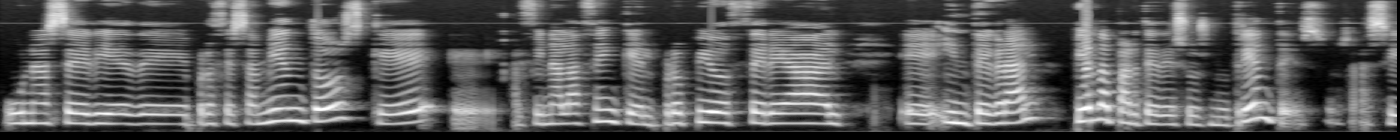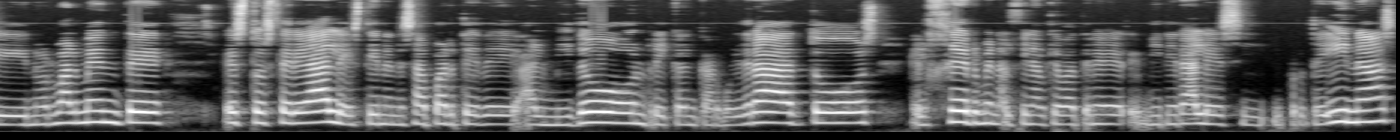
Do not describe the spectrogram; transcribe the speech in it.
una serie de procesamientos que eh, al final hacen que el propio cereal eh, integral pierda parte de sus nutrientes. O sea, si normalmente estos cereales tienen esa parte de almidón, rica en carbohidratos, el germen al final que va a tener minerales y, proteínas,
